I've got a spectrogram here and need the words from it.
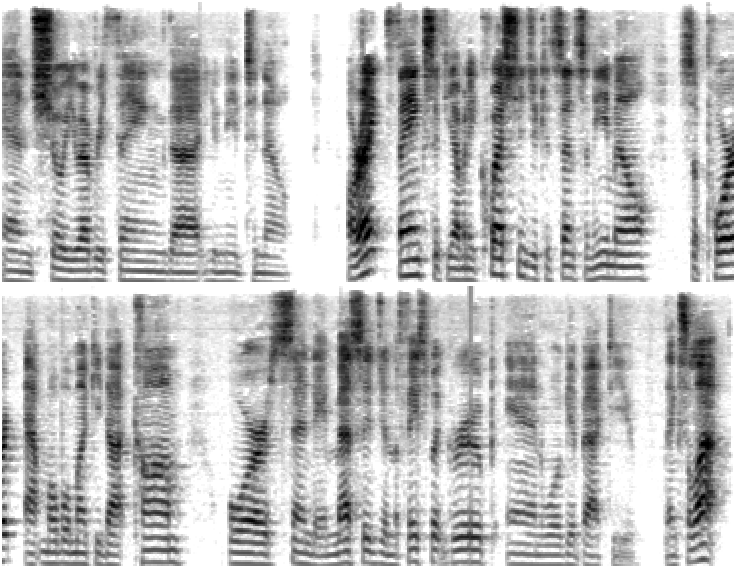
and show you everything that you need to know. All right, thanks. If you have any questions, you can send us an email, support at mobilemonkey.com, or send a message in the Facebook group, and we'll get back to you. Thanks a lot.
